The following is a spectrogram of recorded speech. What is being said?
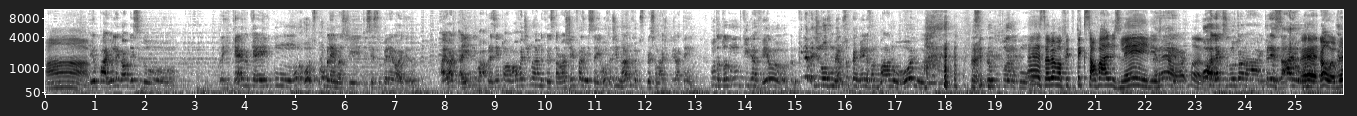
Ah, E o pai, o legal desse do. do Henry Cavill que é ele com outros problemas de, de ser super-herói, entendeu? Aí, eu aí ele apresenta uma nova dinâmica. O Star Wars tinha que fazer isso aí, outra dinâmica pros personagens que já tem. Puta, todo mundo queria ver. Eu, eu não queria ver de novo mesmo o Superman levando bala no olho e, e se preocupando com. é, sabe a mesma fita? Tem que salvar os Lane, os É. mano. Porra, Lex Luthor lá, empresário. É, não, eu vou,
